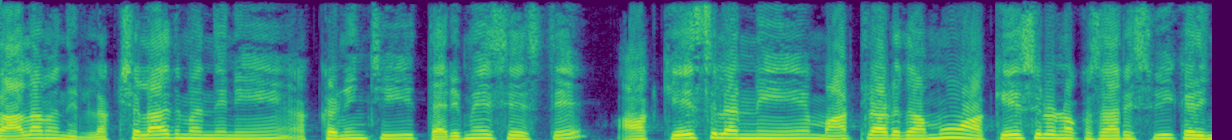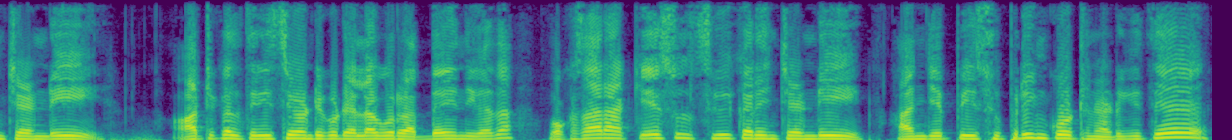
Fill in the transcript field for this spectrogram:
చాలామంది లక్షలాది మందిని అక్కడి నుంచి తరిమేసేస్తే ఆ కేసులన్నీ మాట్లాడదాము ఆ కేసులను ఒకసారి స్వీకరించండి. ఆర్టికల్ త్రీ సెవెంటీ కూడా ఎలాగో రద్దయింది కదా ఒకసారి ఆ కేసులు స్వీకరించండి అని చెప్పి సుప్రీంకోర్టుని అడిగితే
